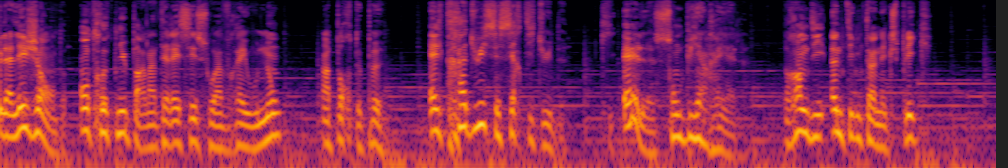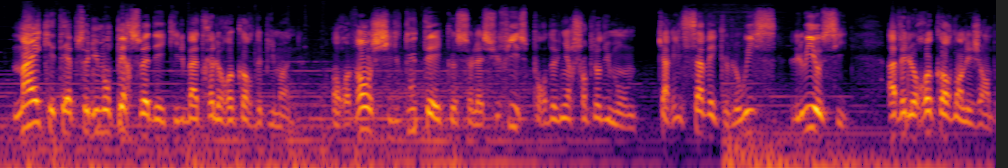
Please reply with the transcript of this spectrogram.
la légende entretenue par l'intéressé soit vraie ou non, importe peu. Elle traduit ses certitudes, qui elles sont bien réelles. Randy Huntington explique Mike était absolument persuadé qu'il battrait le record de Bimon. En revanche, il doutait que cela suffise pour devenir champion du monde, car il savait que Louis, lui aussi, avait le record dans les jambes.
